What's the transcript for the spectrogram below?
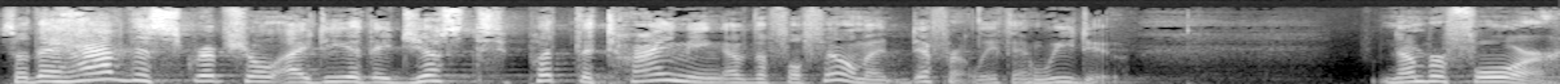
So they have this scriptural idea, they just put the timing of the fulfillment differently than we do. Number four,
